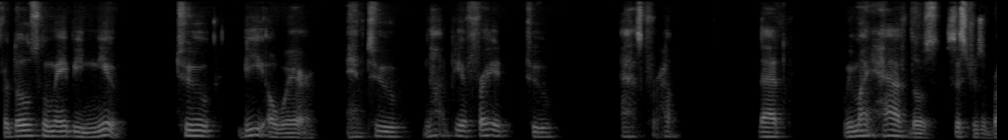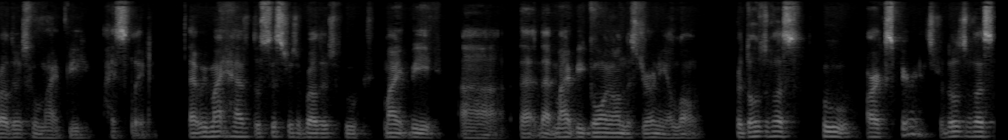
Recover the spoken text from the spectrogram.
for those who may be new, to be aware and to not be afraid to ask for help. That we might have those sisters or brothers who might be isolated, that we might have those sisters or brothers who might be uh, that, that might be going on this journey alone. For those of us who are experienced, for those of us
